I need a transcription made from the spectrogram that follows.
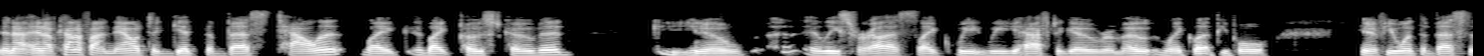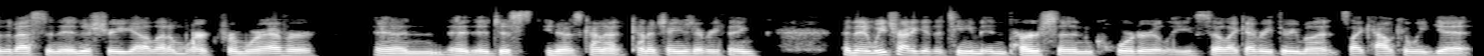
And I and I've kind of found now to get the best talent, like like post COVID, you know, at least for us, like we we have to go remote and like let people, you know, if you want the best of the best in the industry, you got to let them work from wherever. And it, it just, you know, it's kind of kind of changed everything. And then we try to get the team in person quarterly. So like every three months, like how can we get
